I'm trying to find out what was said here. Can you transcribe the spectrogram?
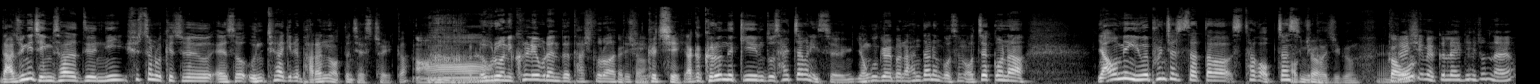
나중에 제임스 하든이 휴스턴 로켓츠에서 은퇴하기를 바라는 어떤 제스처일까? 아. 르브론이 클리블랜드 다시 돌아왔듯이. 그렇죠. 그치. 약간 그런 느낌도 살짝은 있어요. 영구 결별을 한다는 것은 어쨌거나 야오밍 이후에 프랜차이즈 스타가, 스타가 없지 않습니까, 없죠. 지금. 네. 그러니까 트레이시 맥그레이디 해줬나요?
